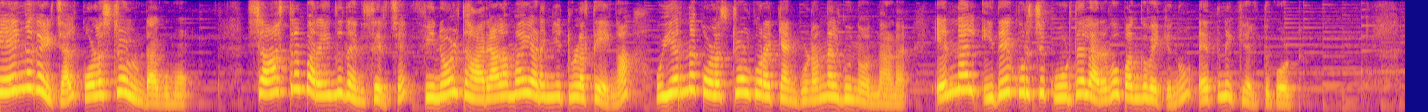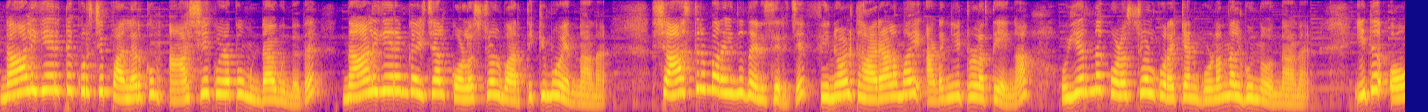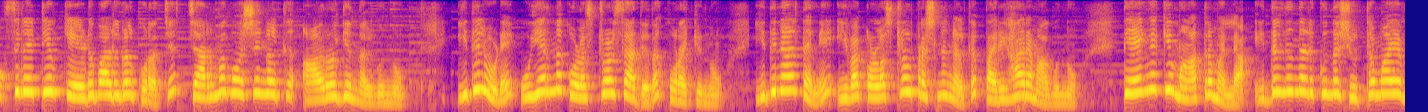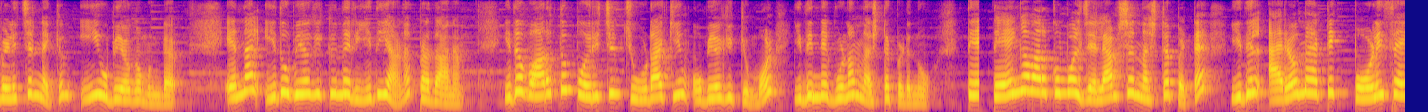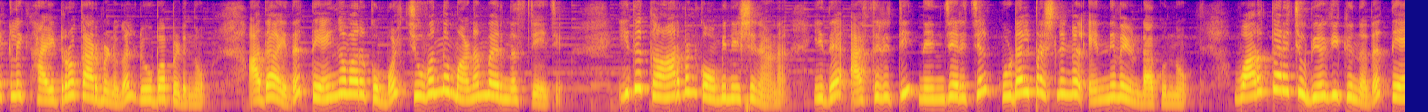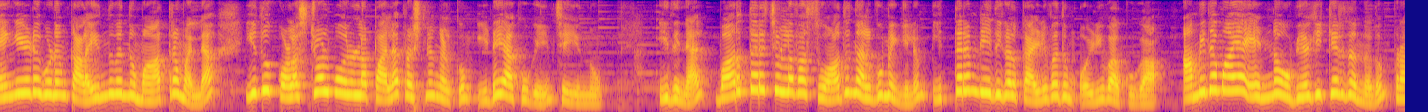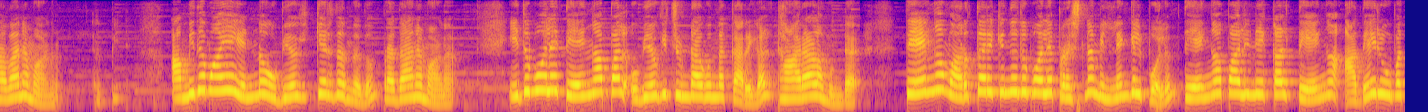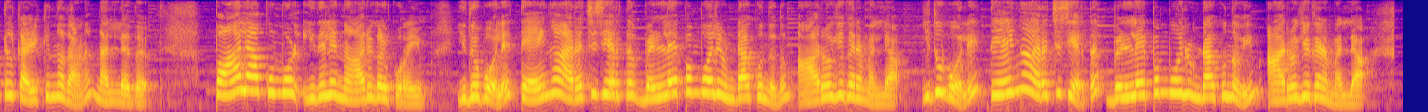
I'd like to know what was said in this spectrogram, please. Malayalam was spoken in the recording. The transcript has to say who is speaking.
Speaker 1: തേങ്ങ കഴിച്ചാൽ കൊളസ്ട്രോൾ ഉണ്ടാകുമോ? ശാസ്ത്രം പറയുന്നതനുസരിച്ച് ഫിനോൾ ധാരാളമായി അടങ്ങിയിട്ടുള്ള തേങ്ങ ഉയർന്ന കൊളസ്ട്രോൾ കുറയ്ക്കാൻ ഗുണം നൽകുന്ന ഒന്നാണ്. എന്നാൽ ഇതേക്കുറിച്ച് കൂടുതൽ അറിവ് പങ്കുവയ്ക്കുന്നു എത്നിക് ഹെൽത്ത് കോട്ട് നാളികേരത്തെക്കുറിച്ച് പലർക്കും ആശയക്കുഴപ്പം ഉണ്ടാകുന്നത് നാളികേരം കഴിച്ചാൽ കൊളസ്ട്രോൾ വർദ്ധിക്കുമോ എന്നാണ്. ശാസ്ത്രം പറയുന്നതനുസരിച്ച് ഫിനോൾ ധാരാളമായി അടങ്ങിയിട്ടുള്ള തേങ്ങ ഉയർന്ന കൊളസ്ട്രോൾ കുറയ്ക്കാൻ ഗുണം നൽകുന്ന ഒന്നാണ്. ഇത് ഓക്സിഡേറ്റീവ് കേടുപാടുകൾ കുറച്ച് ചർമ്മകോശങ്ങൾക്ക് ആരോഗ്യം നൽകുന്നു. ഇതിലൂടെ ഉയർന്ന കൊളസ്ട്രോൾ സാധ്യത കുറയ്ക്കുന്നു. ഇതിനാൽ തന്നെ ഇവ കൊളസ്ട്രോൾ പ്രശ്നങ്ങൾക്ക് പരിഹാരമാകുന്നു. തേങ്ങയ്ക്ക് മാത്രമല്ല ഇതിൽ നിന്നെടുക്കുന്ന ശുദ്ധമായ വെളിച്ചെണ്ണയ്ക്കും ഈ ഉപയോഗമുണ്ട്. എന്നാൽ ഇത് ഉപയോഗിക്കുന്ന രീതിയാണ് പ്രധാനം. ഇത് വറുത്തും പൊരിച്ചും ചൂടാക്കിയും ഉപയോഗിക്കുമ്പോൾ ഇതിന്റെ ഗുണം നഷ്ടപ്പെടുന്നു. തേങ്ങ വറുക്കുമ്പോൾ ജലാംശം നഷ്ടപ്പെട്ട് ഇതിൽ അരോമാറ്റിക് പോളിസൈക്ലിക് ഹൈഡ്രോ കാർബണുകൾ രൂപപ്പെടുന്നു. അതായത് തേങ്ങ വറുക്കുമ്പോൾ ചുവന്ന മണം വരുന്ന സ്റ്റേജ്. ഇത് കാർബൺ കോമ്പിനേഷനാണ് ഇത് അസിഡിറ്റി നെഞ്ചരിച്ചൽ കുടൽ പ്രശ്നങ്ങൾ എന്നിവയുണ്ടാക്കുന്നു. വറുത്തരച്ച് ഉപയോഗിക്കുന്നത് തേങ്ങയുടെ ഗുണം കളയുന്നുവെന്ന് മാത്രമല്ല ഇത് കൊളസ്ട്രോൾ പോലുള്ള പല പ്രശ്നങ്ങൾക്കും ഇടയാക്കുകയും ചെയ്യുന്നു. ഇതിനാൽ വറുത്തരച്ചുള്ളവ സ്വാദ് നൽകുമെങ്കിലും ഇത്തരം രീതികൾ കഴിവതും ഒഴിവാക്കുക. അമിതമായ എണ്ണ ഉപയോഗിക്കരുതെന്നതും പ്രധാനമാണ്. റിപ്പീറ്റ് അമിതമായ എണ്ണ ഉപയോഗിക്കരുതെന്നതും പ്രധാനമാണ്. ഇതുപോലെ തേങ്ങാപ്പാൽ ഉപയോഗിച്ചുണ്ടാകുന്ന കറികൾ ധാരാളമുണ്ട്. തേങ്ങ വറുത്തരയ്ക്കുന്നത് പോലെ പ്രശ്നമില്ലെങ്കിൽ പോലും തേങ്ങാപ്പാലിനേക്കാൾ തേങ്ങ അതേ രൂപത്തിൽ കഴിക്കുന്നതാണ് നല്ലത്. പാലാക്കുമ്പോൾ ഇതിലെ നാരുകൾ കുറയും. ഇതുപോലെ തേങ്ങ അരച്ചു ചേർത്ത് വെള്ളേപ്പം പോലെ ഉണ്ടാക്കുന്നതും ആരോഗ്യകരമല്ല. ഇതുപോലെ തേങ്ങ അരച്ചു ചേർത്ത് വെള്ളേപ്പം പോലെ ഉണ്ടാക്കുന്നവയും ആരോഗ്യകരമല്ല.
